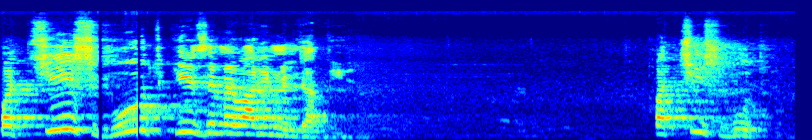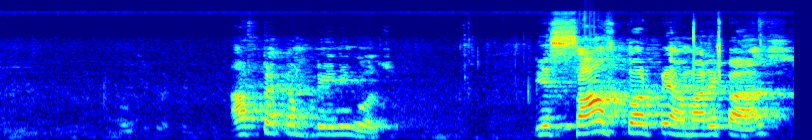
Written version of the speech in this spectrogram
25 बूथ की जिम्मेवारी मिल जाती है। 25 बूथ। आफ्टर कंप्लेनिंग ऑल्सो ये साफ़ तौर पे हमारे पास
